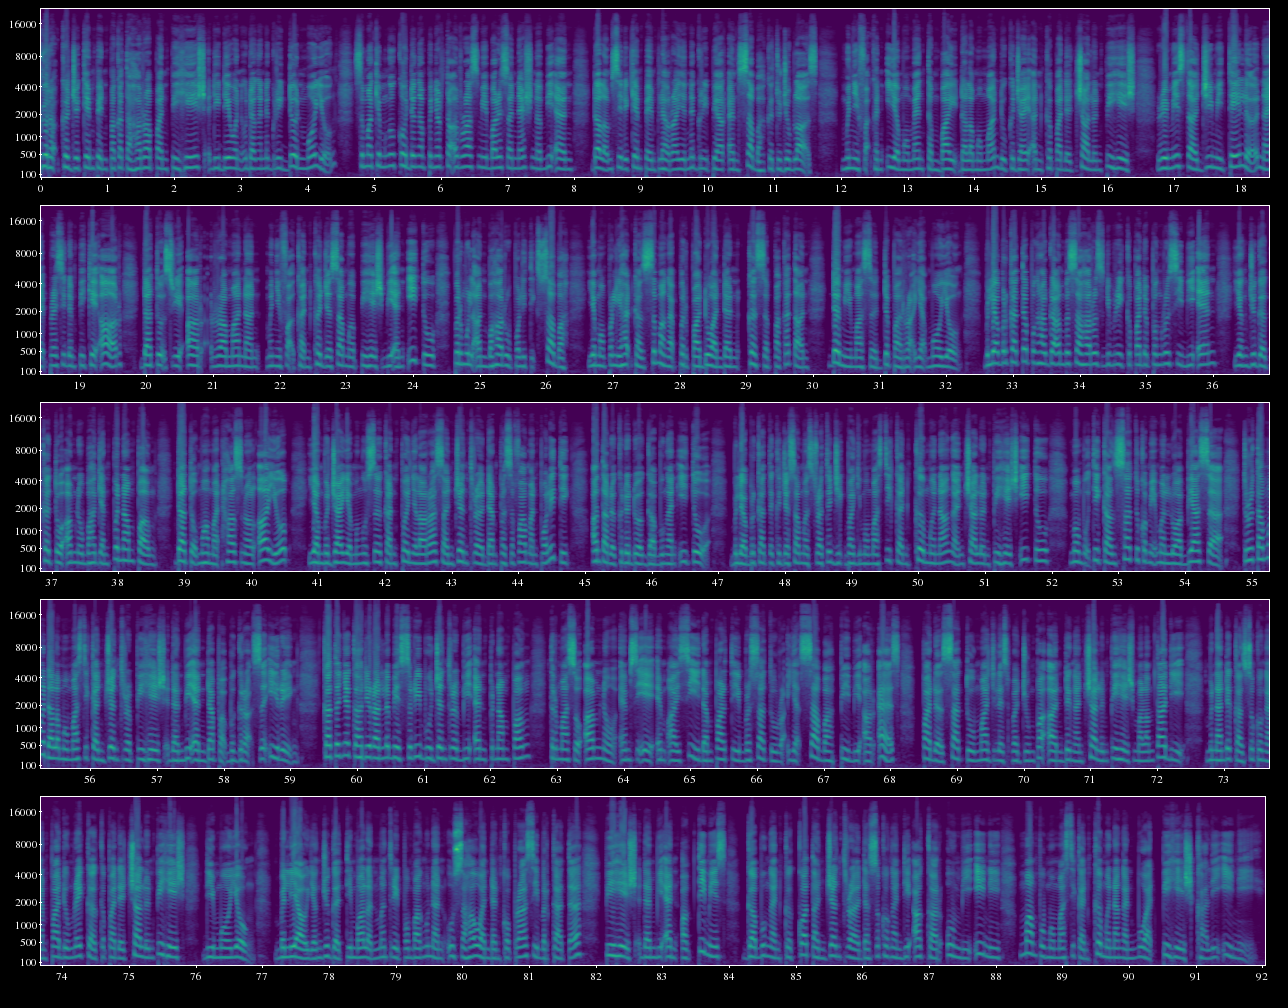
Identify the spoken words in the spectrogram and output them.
Gerak kerja kempen Pakatan Harapan PH di Dewan Undangan Negeri Dun Moyong semakin mengukuh dengan penyertaan rasmi Barisan Nasional BN dalam siri kempen Pilihan Raya Negeri PRN Sabah ke-17. Menyifatkan ia momentum baik dalam memandu kejayaan kepada calon PH. Remista Jimmy Taylor, naib Presiden PKR, Datuk Seri R. Ramanan menyifatkan kerjasama PHBN itu permulaan baharu politik Sabah yang memperlihatkan semangat perpaduan dan kesepakatan kesihatan demi masa depan rakyat Moyong. Beliau berkata penghargaan besar harus diberi kepada pengerusi BN yang juga Ketua UMNO bahagian penampang Datuk Muhammad Hasnul Ayub yang berjaya mengusahakan penyelarasan jentera dan persefahaman politik antara kedua-dua gabungan itu. Beliau berkata kerjasama strategik bagi memastikan kemenangan calon PH itu membuktikan satu komitmen luar biasa terutama dalam memastikan jentera PH dan BN dapat bergerak seiring. Katanya kehadiran lebih seribu jentera BN penampang termasuk AMNO, MCA, MIC dan Parti Bersatu Rakyat Sabah PBRS pada satu majlis perjumpaan dengan calon PH malam tadi menandakan sokongan padu mereka kepada calon PH di Moyong. Beliau yang juga Timbalan Menteri Pembangunan Usahawan dan Koperasi berkata PH dan BN optimis gabungan kekuatan jentera dan sokongan di akar umbi ini mampu memastikan kemenangan buat PH kali ini.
